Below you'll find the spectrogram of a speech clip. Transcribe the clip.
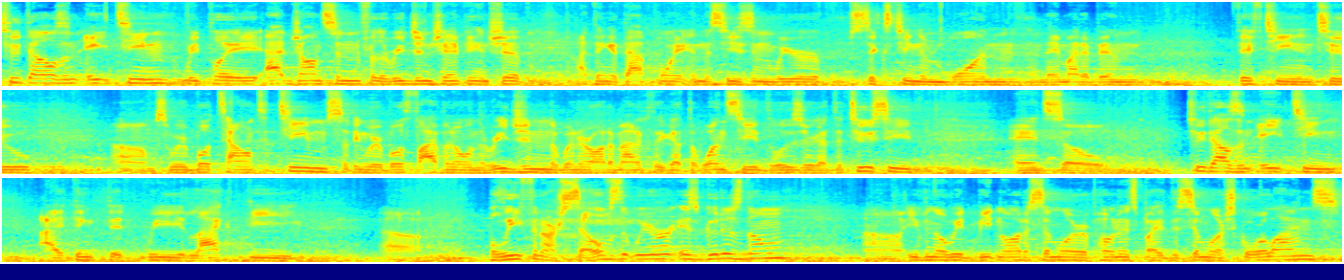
2018, we play at Johnson for the region championship. I think at that point in the season we were 16 and one, and they might have been 15 and two. Um, so we were both talented teams. I think we were both 5 0 in the region. The winner automatically got the one seed, the loser got the two seed. And so 2018, I think that we lacked the uh, belief in ourselves that we were as good as them. Uh, even though we'd beaten a lot of similar opponents by the similar score lines,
